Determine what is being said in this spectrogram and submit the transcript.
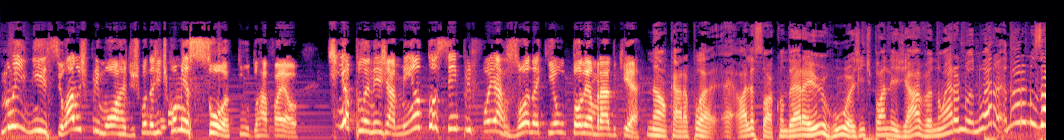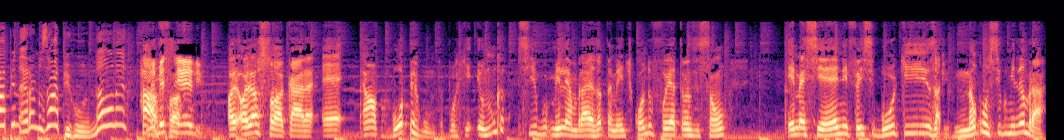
no início, lá nos primórdios, quando a gente começou tudo, Rafael, tinha planejamento ou sempre foi a zona que eu tô lembrado que é? Não, cara, pô, é, olha só, quando era eu e o Ru, a gente planejava, não era no, não era, não era no Zap, era no Zap, Ru. Não, né? Rafa, MSN. olha, olha só, cara, é, é uma boa pergunta, porque eu nunca consigo me lembrar exatamente quando foi a transição MSN, Facebook e Zap. Não consigo me lembrar.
